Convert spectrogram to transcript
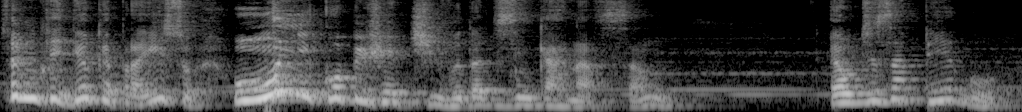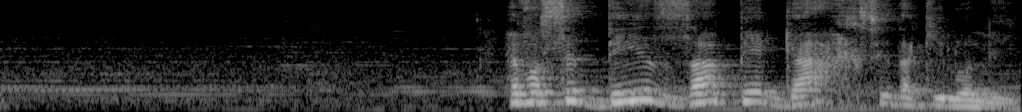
Você não entendeu que é para isso? O único objetivo da desencarnação é o desapego. É você desapegar-se daquilo ali.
